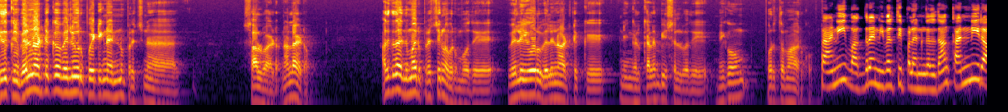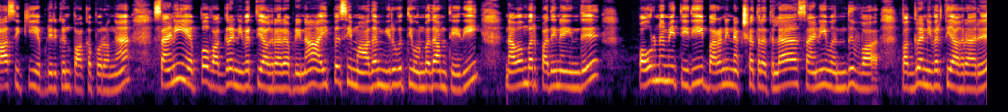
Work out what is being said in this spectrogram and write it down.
இதுக்கு வெளிநாட்டுக்கு வெளியூர் போயிட்டிங்கன்னா இன்னும் பிரச்சனை சால்வ் ஆகிடும் நல்லாயிடும். அதுக்கு தான் இந்த மாதிரி பிரச்சனைகள் வரும்போது வெளியூர் வெளிநாட்டுக்கு நீங்கள் கிளம்பி செல்வது மிகவும் பொருத்தமாக இருக்கும். சனி வக்ர நிவர்த்தி பலன்கள் தான். கன்னி ராசிக்கு எப்படி இருக்குன்னு பார்க்க போகிறோங்க சனி எப்போ வக்ர நிவர்த்தி ஆகிறாரு அப்படின்னா ஐப்பசி மாதம் இருபத்தி ஒன்பதாம் தேதி நவம்பர் பதினைந்து பௌர்ணமி திதி பரணி நட்சத்திரத்தில் சனி வந்து வ வக்ர நிவர்த்தி ஆகுறாரு.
